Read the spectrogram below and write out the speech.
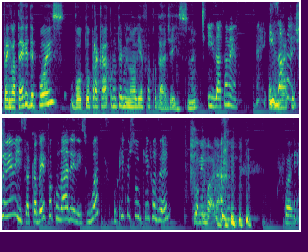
para Inglaterra e depois voltou para cá quando terminou ali a faculdade, é isso, né? Exatamente. Exatamente, foi mesmo isso. Acabei a faculdade e disse: What? O que é que eu estou aqui a fazer? Vou-me embora. foi.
